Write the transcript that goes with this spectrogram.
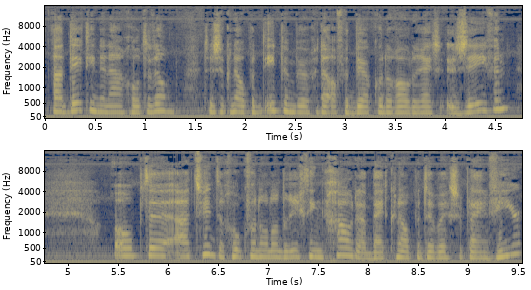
A13 Den Haag Rotterdam. Tussen knooppunt Ippenburg en af het Berkel de Rode Reis 7. Op de A20 Hoek van Holland richting Gouda bij het knooppunt Terbrechtseplein 4.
